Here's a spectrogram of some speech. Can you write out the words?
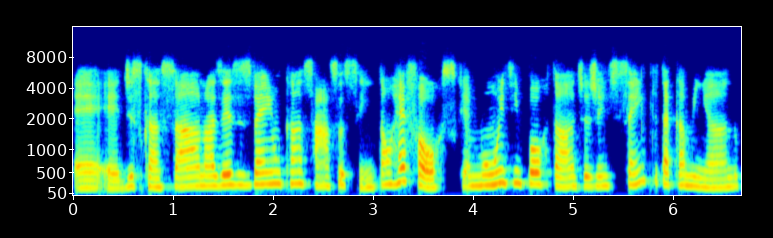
é, é, descansando, às vezes vem um cansaço assim. Então, reforço que é muito importante a gente sempre estar tá caminhando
